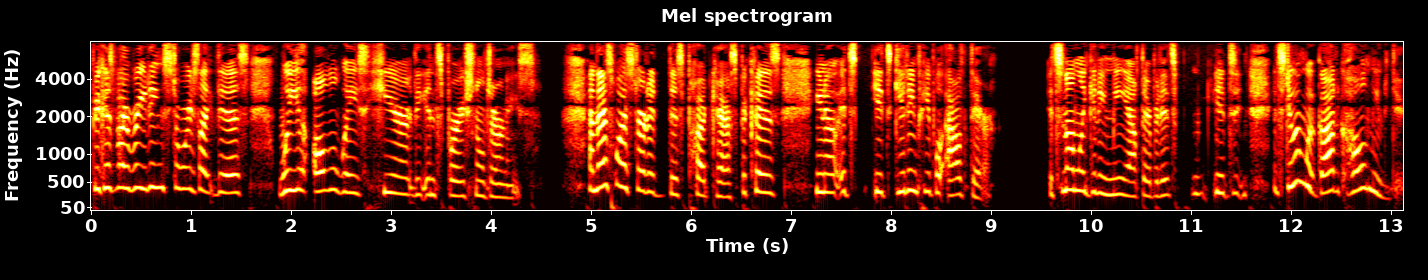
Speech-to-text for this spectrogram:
Because by reading stories like this, we always hear the inspirational journeys. And that's why I started this podcast because, you know, it's it's getting people out there. It's not only getting me out there, but it's it's it's doing what God called me to do.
